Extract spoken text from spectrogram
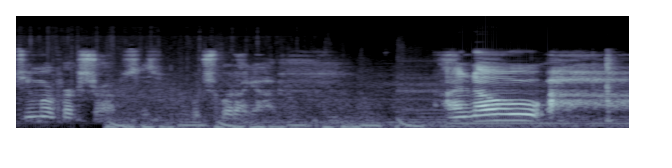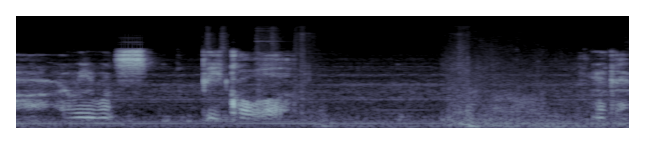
two more perks drops is which what I got. I know I really want speed cola. Okay.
